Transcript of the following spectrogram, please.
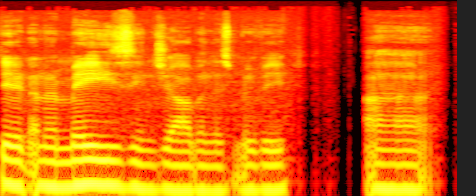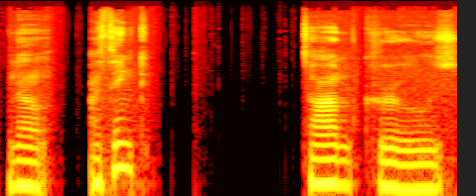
did an amazing job in this movie. Uh, you know, I think Tom Cruise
